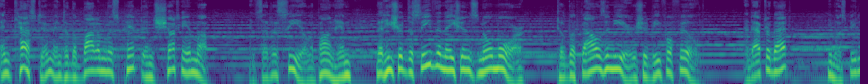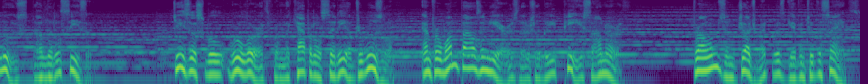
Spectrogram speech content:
and cast him into the bottomless pit and shut him up, and set a seal upon him, that he should deceive the nations no more, till the thousand years should be fulfilled. And after that he must be loosed a little season. Jesus will rule earth from the capital city of Jerusalem, and for one thousand years there shall be peace on earth. Thrones and judgment was given to the saints.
